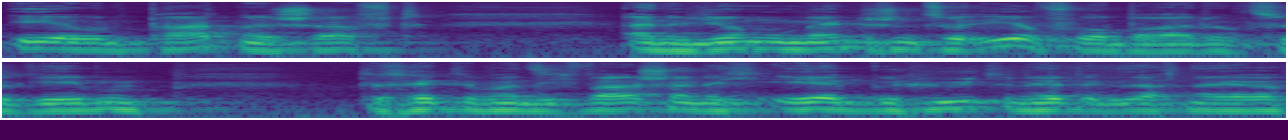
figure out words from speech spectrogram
Ehe und Partnerschaft einem jungen Menschen zur Ehevorbereitung zu geben, das hätte man sich wahrscheinlich eher gehütet und hätte gesagt, naja,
